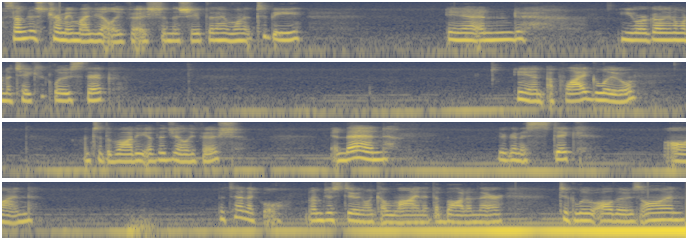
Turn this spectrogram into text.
So I'm just trimming my jellyfish in the shape that I want it to be. And you are going to want to take your glue stick and apply glue onto the body of the jellyfish. And then you're going to stick on the tentacle. I'm just doing like a line at the bottom there to glue all those on.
